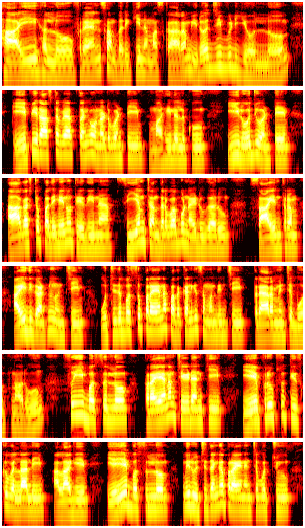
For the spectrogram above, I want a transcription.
Hi hello friends అందరికీ నమస్కారం. ఈరోజు ఈ వీడియోలో ఏపీ రాష్ట్ర వ్యాప్తంగా ఉన్నటువంటి మహిళలకు ఈరోజు అంటే ఆగస్టు పదిహేనో తేదీన సీఎం చంద్రబాబు నాయుడు గారు సాయంత్రం ఐదు గంటల నుంచి ఉచిత బస్సు ప్రయాణ పథకానికి సంబంధించి ప్రారంభించబోతున్నారు. సో ఈ బస్సుల్లో ప్రయాణం చేయడానికి ఏ ప్రూఫ్స్ తీసుకువెళ్ళాలి? అలాగే ఏ ఏ బస్సుల్లో మీరు ఉచితంగా ప్రయాణించవచ్చు?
